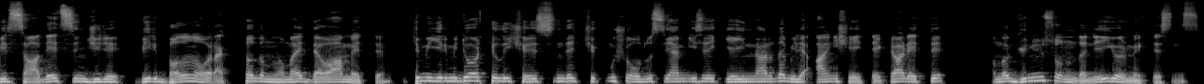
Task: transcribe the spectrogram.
bir saadet zinciri, bir balon olarak tanımlamaya devam etti. 2024 yılı içerisinde çıkmış olduğu CNBC'deki yayınlarda bile aynı şeyi tekrar etti. Ama günün sonunda neyi görmektesiniz?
